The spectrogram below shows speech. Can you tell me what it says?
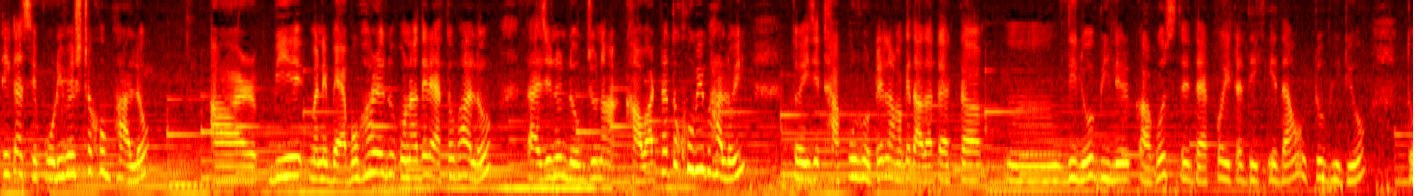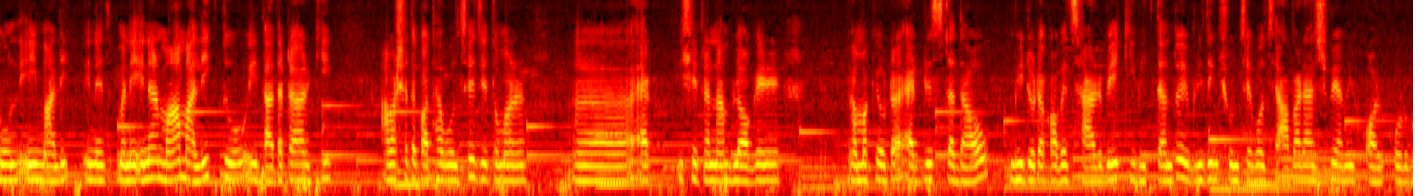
ঠিক আছে, পরিবেশটা খুব ভালো। আর বিয়ে মানে ব্যবহারে ওনাদের এত ভালো, তাই জন্য লোকজন, খাবারটা তো খুবই ভালোই। তো এই যে ঠাকুর হোটেল, আমাকে দাদাটা একটা দিল বিলের কাগজ। তো দেখো, এটা দেখিয়ে দাও, একটু ভিডিও তো এই মালিক, এনে মানে এনার মা মালিক, তো এই দাদাটা আর কি আমার সাথে কথা বলছে যে তোমার এক, সেটার নাম ব্লগের, আমাকে ওটা অ্যাড্রেসটা দাও। ভিডিওটা কবে ছাড়বে, কি বৃত্তান্ত এভরিথিং শুনছে, বলছে, আবার আসবে, আমি কল করব,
